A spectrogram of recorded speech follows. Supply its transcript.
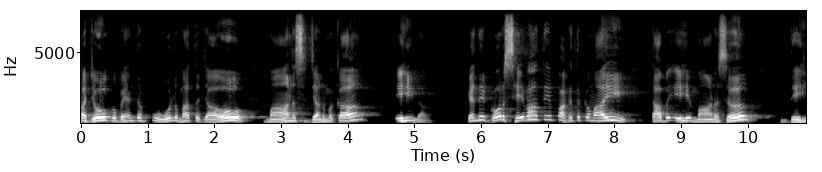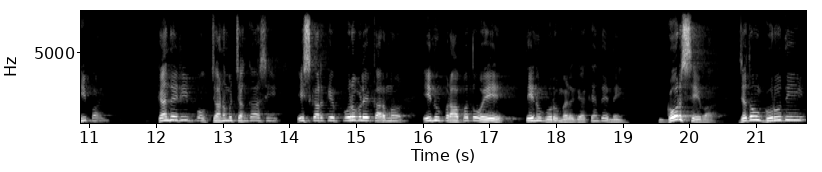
ਭਜੋ ਗੋਬਿੰਦ ਭੂਲ ਮਤ ਜਾਓ, ਮਾਨਸ ਜਨਮ ਕਾ ਇਹੀ ਲਾ ਕਹਿੰਦੇ, ਗੁਰ ਸੇਵਾ ਤੇ ਭਗਤ ਕਮਾਈ, ਤਬ ਇਹ ਮਾਨਸ ਦੇਹੀ ਪਾਈ। ਕਹਿੰਦੇ ਜੀ ਜਨਮ ਚੰਗਾ ਸੀ। ਇਸ ਕਰਕੇ ਪੁਰਬਲੇ ਕਰਮ ਇਹਨੂੰ ਪ੍ਰਾਪਤ ਹੋਏ ਤੇ ਇਹਨੂੰ ਗੁਰੂ ਮਿਲ ਗਿਆ। ਕਹਿੰਦੇ, ਨਹੀਂ, ਗੁਰ ਸੇਵਾ, ਜਦੋਂ ਗੁਰੂ ਦੀ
